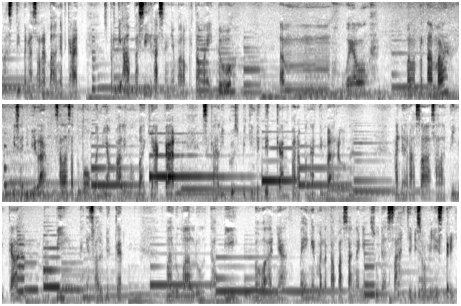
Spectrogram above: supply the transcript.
pasti penasaran banget kan seperti apa sih rasanya malam pertama itu? Um, well malam pertama bisa dibilang salah satu momen yang paling membahagiakan sekaligus bikin deg-degan para pengantin baru. Ada rasa salah tingkah, tapi pengen selalu dekat. Malu-malu, tapi bawaannya pengen menetap pasangan yang sudah sah jadi suami istri.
